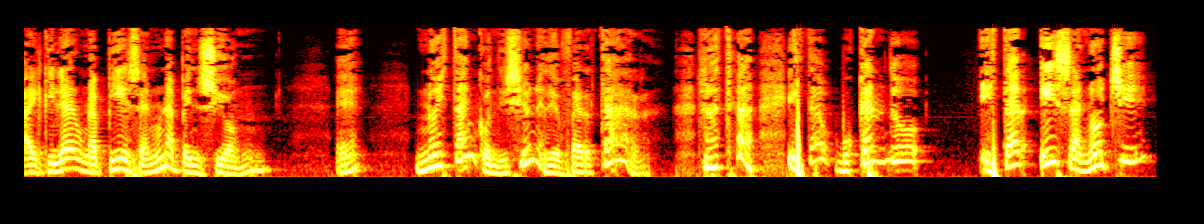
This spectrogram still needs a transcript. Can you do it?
a alquilar una pieza en una pensión, ¿eh? no está en condiciones de ofertar, no está, está buscando estar esa noche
